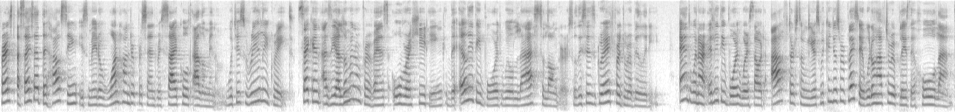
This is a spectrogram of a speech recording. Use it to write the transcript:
First, as I said, the housing is made of 100% recycled aluminum, which is really great. Second, as the aluminum prevents overheating, the LED board will last longer, so this is great for durability. And when our LED board wears out after some years, we can just replace it. We don't have to replace the whole lamp.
